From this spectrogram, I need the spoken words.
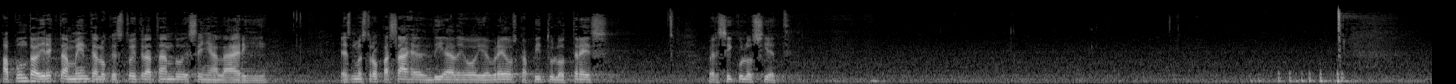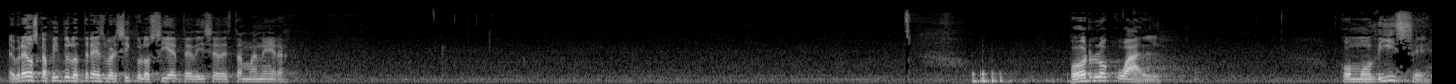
apunta directamente a lo que estoy tratando de señalar y es nuestro pasaje del día de hoy, Hebreos capítulo 3, versículo 7. Hebreos capítulo 3, versículo 7 dice de esta manera. Por lo cual, como dice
